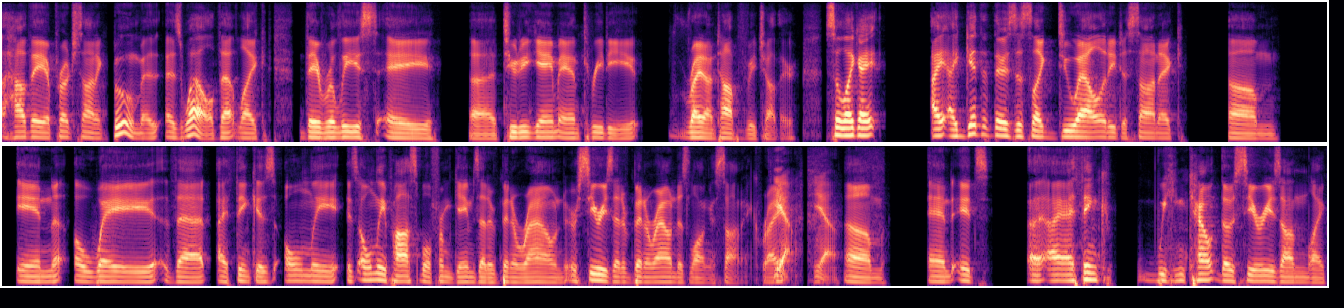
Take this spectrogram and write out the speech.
how they approach Sonic Boom as, as well. That like they released a uh, 2D game and 3D right on top of each other. So like I, I, I get that there's this like duality to Sonic, um, in a way that I think is only is only possible from games that have been around or series that have been around as long as Sonic, right? Yeah, yeah. Um, and it's I, I think we can count those series on like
